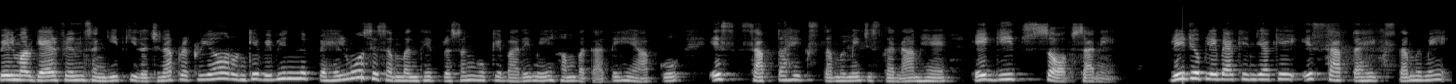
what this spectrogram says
फ़िल्म और गैर फ़िल्म संगीत की रचना प्रक्रिया और उनके विभिन्न पहलुओं से संबंधित प्रसंगों के बारे में हम बताते हैं आपको इस साप्ताहिक स्तंभ में, जिसका नाम है एक गीत सौ अफसाने। रेडियो प्लेबैक इंडिया के इस साप्ताहिक स्तंभ में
